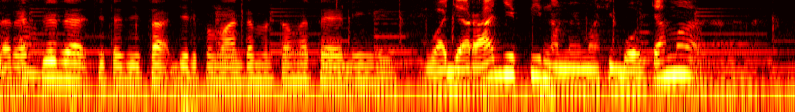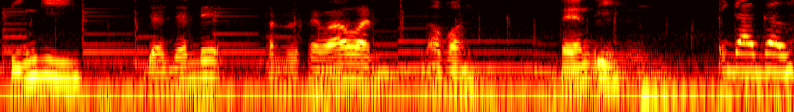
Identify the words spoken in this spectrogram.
Dari SD udah cita-cita jadi pemadam atau nggak TNI nih. Wajar aja pi, namanya masih bocah mah tinggi. Jangan-jangan deh penulis sewawan. Apaan? TNI. Eh, gagal.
